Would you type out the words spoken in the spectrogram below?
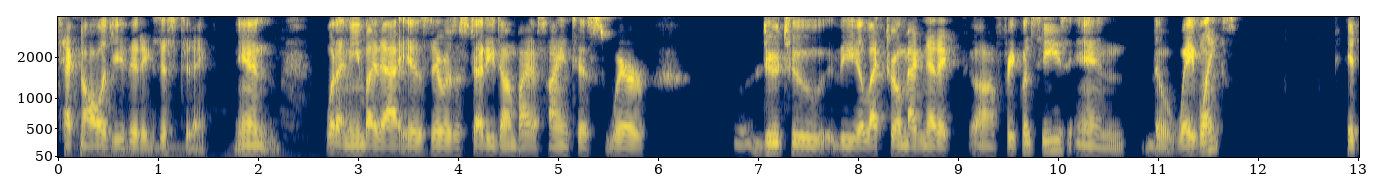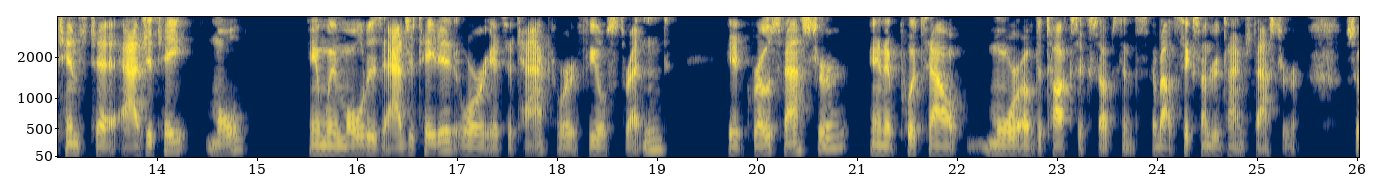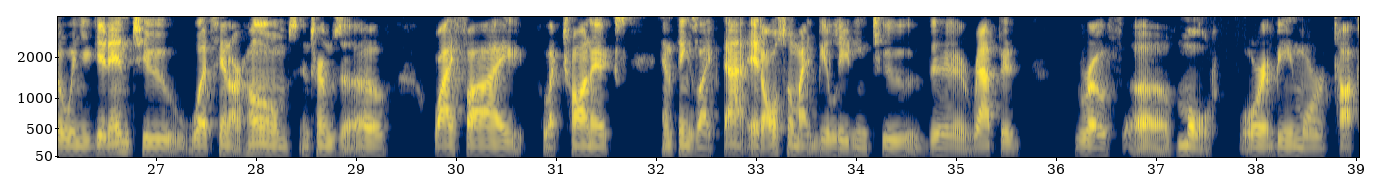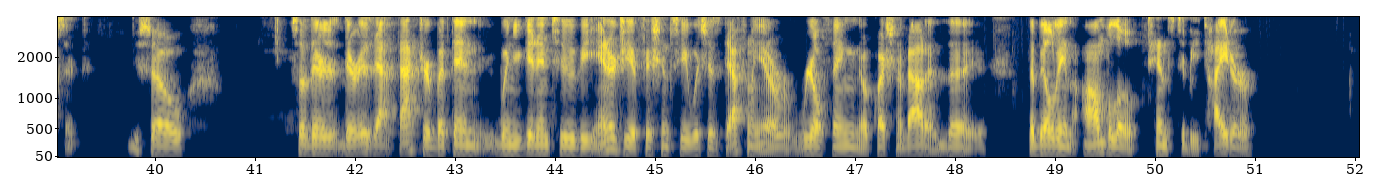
technology that exists today. And what I mean by that is there was a study done by a scientist where, due to the electromagnetic uh, frequencies and the wavelengths, it tends to agitate mold. And when mold is agitated or it's attacked or it feels threatened, it grows faster and it puts out more of the toxic substance about 600 times faster. So when you get into what's in our homes in terms of Wi-Fi, electronics, and things like that, it also might be leading to the rapid growth of mold or it being more toxic. So so there there is that factor, but then when you get into the energy efficiency, which is definitely a real thing, no question about it, the the building envelope tends to be tighter.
